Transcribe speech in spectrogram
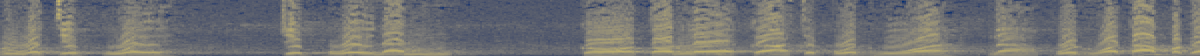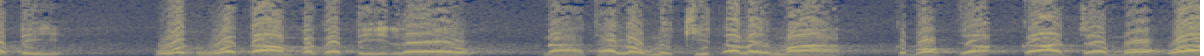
รู้ว่าเจ็บป่วย เจ็บป่วยนั้น ก็ตอนแรกก็อาจจะปวดหัวนะปวดหัวตามปกติ ปวดหัวตามปกติแล้วนะถ้าเราไม่คิดอะไรมาก ก็บอกจะก็อาจจะบอกว่า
